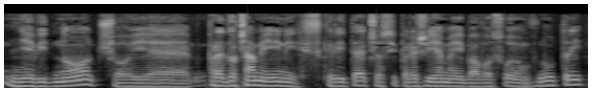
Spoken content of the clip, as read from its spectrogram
nevidno, čo je pred očami iných skryté, čo si prežijeme iba vo svojom vnútri,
